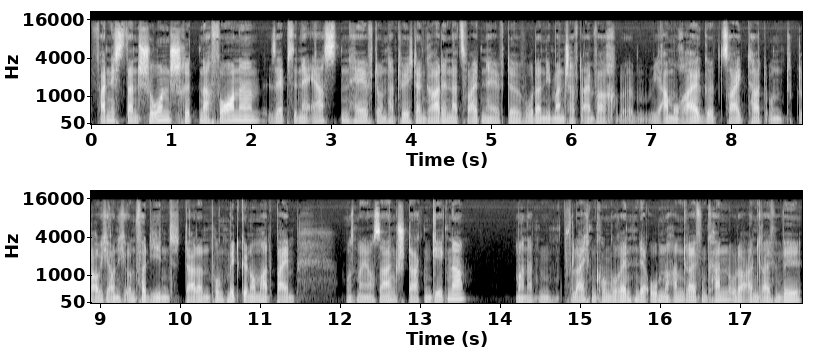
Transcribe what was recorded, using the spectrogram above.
fand ich es dann schon einen Schritt nach vorne, selbst in der ersten Hälfte und natürlich dann gerade in der zweiten Hälfte, wo dann die Mannschaft einfach ähm, ja Moral gezeigt hat und glaube ich auch nicht unverdient da dann einen Punkt mitgenommen hat beim, muss man ja auch sagen, starken Gegner. Man hat einen, vielleicht einen Konkurrenten, der oben noch angreifen kann oder angreifen will,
